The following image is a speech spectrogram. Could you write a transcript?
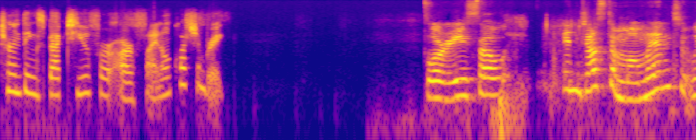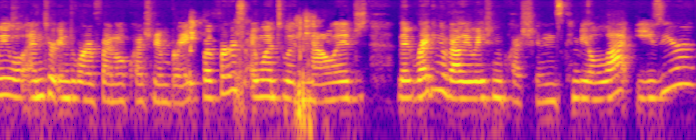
turn things back to you for our final question break. Lori, so in just a moment, we will enter into our final question break. But first, I want to acknowledge that writing evaluation questions can be a lot easier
